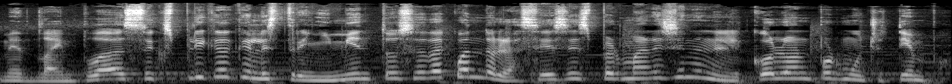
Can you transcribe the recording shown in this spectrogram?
Medline Plus explica que el estreñimiento se da cuando las heces permanecen en el colon por mucho tiempo,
